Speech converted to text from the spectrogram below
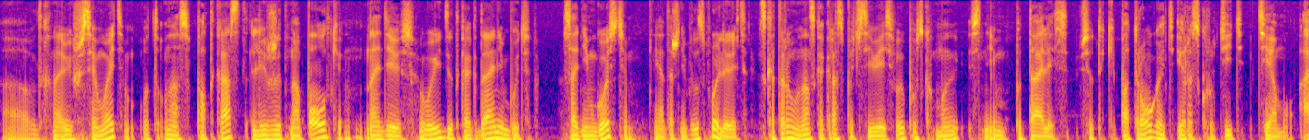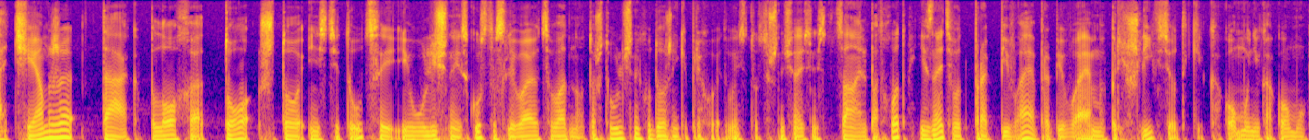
а, вдохновившись мы этим. Вот у нас подкаст лежит на полке, надеюсь, выйдет когда-нибудь с одним гостем, я даже не буду спойлерить, с которым у нас как раз почти весь выпуск мы с ним пытались все-таки потрогать и раскрутить тему. А чем же так плохо то, что институции и уличное искусство сливаются в одно. То, что уличные художники приходят в институцию, что начинается институциональный подход. И, знаете, вот пропивая, пропивая, мы пришли все-таки к какому-никакому.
